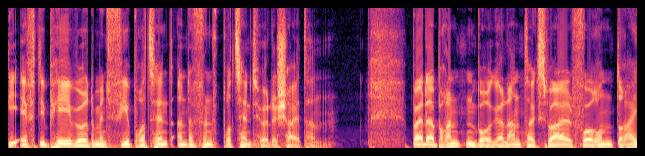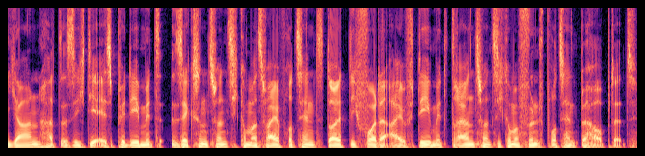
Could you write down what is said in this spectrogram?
die FDP würde mit 4 Prozent an der 5-Prozent-Hürde scheitern. Bei der Brandenburger Landtagswahl vor rund drei Jahren hatte sich die SPD mit 26,2 Prozent deutlich vor der AfD mit 23,5 Prozent behauptet.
